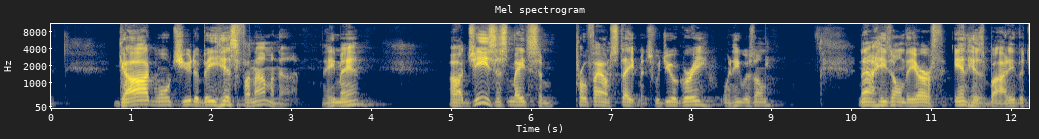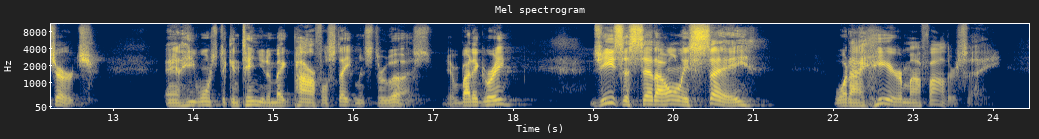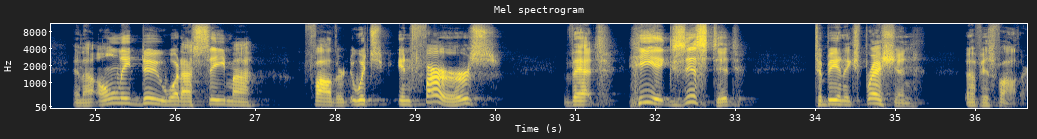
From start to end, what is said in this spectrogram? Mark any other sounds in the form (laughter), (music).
God wants you to be his phenomenon. Amen. Uh, Jesus made some profound statements. Would you agree when he was on? Now he's on the earth in his body, the church and he wants to continue to make powerful statements through us. Everybody agree? Jesus said, I only say what I hear my Father say, and I only do what I see my Father, do." which infers that he existed to be an expression of his Father.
